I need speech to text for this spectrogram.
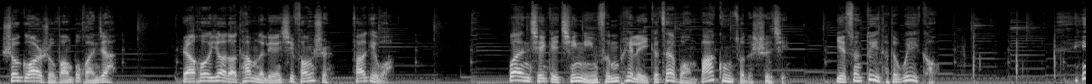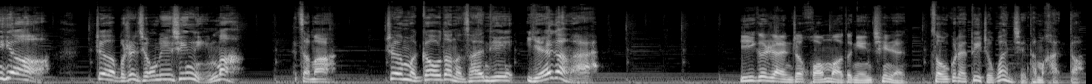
收购二手房不还价，然后要到他们的联系方式发给我。万钱给青宁分配了一个在网吧工作的事情，也算对他的胃口。哟，这不是穷逼青柠吗？怎么，这么高档的餐厅也敢来？一个染着黄毛的年轻人走过来，对着万钱他们喊道：“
